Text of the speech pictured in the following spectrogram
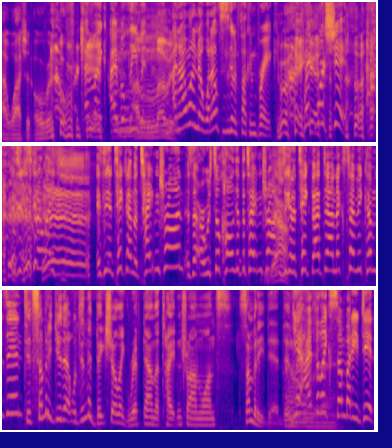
I watch it over and over again. And like, I believe I it. love it. And I want to know what else he's gonna fucking break. Right. Break more shit. Is he just gonna like? Is he gonna take down the Titantron? Is that? Are we still calling it the Titantron? Yeah. Is he gonna take that down next time he comes in? Did somebody do that? Didn't the Big Show like rip down the Titantron once? Somebody did, didn't Yeah, they? I feel like somebody did.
